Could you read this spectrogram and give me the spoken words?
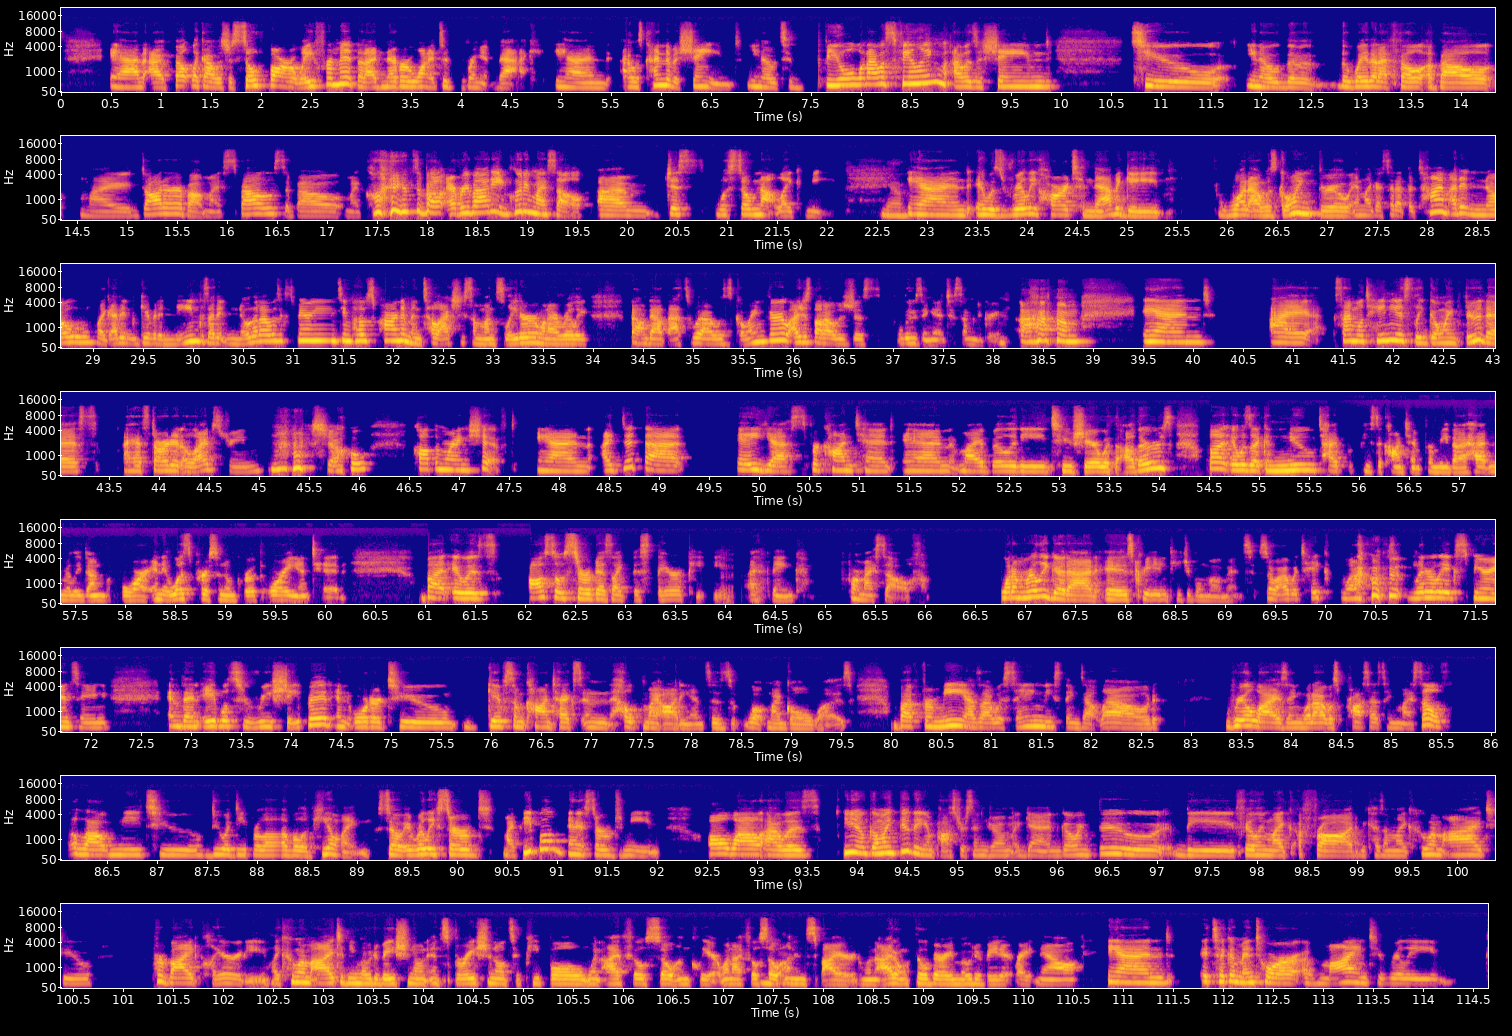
And I felt like I was just so far away from it that I'd never wanted to bring it back. And I was kind of ashamed, you know, to feel what I was feeling. I was ashamed to you know the the way that i felt about my daughter about my spouse about my clients about everybody including myself um just was so not like me yeah. and it was really hard to navigate what i was going through. And like i said at the time i didn't know like i didn't give it a name because i didn't know that i was experiencing postpartum until actually some months later when i really found out that's what i was going through. I just thought i was just losing it to some degree. Um, and I simultaneously going through this, I had started a live stream show called The Morning Shift. And I did that a yes for content and my ability to share with others but it was like a new type of piece of content for me that i hadn't really done before and it was personal growth oriented but it was also served as like this therapy i think for myself what I'm really good at is creating teachable moments. So I would take what I was literally experiencing and then able to reshape it in order to give some context and help my audience is what my goal was. But for me, as I was saying these things out loud, realizing what I was processing myself allowed me to do a deeper level of healing. So it really served my people and it served me, all while I was you know, going through the imposter syndrome again, going through the feeling like a fraud because I'm like, who am I to provide clarity? Like, who am I to be motivational and inspirational to people when I feel so unclear, when I feel so mm-hmm. uninspired, when I don't feel very motivated right now? And it took a mentor of mine to really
